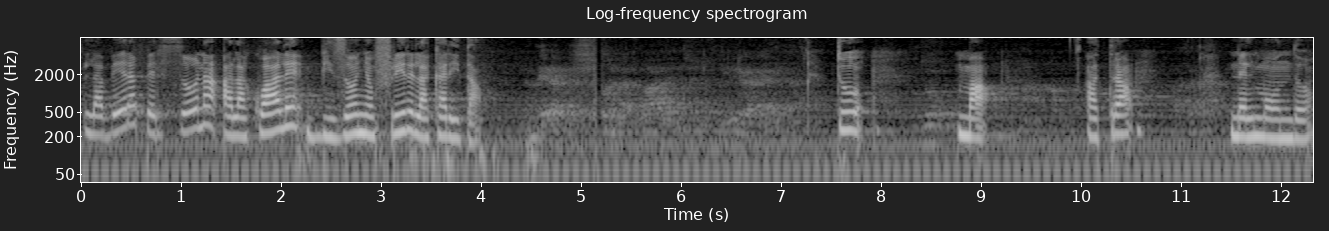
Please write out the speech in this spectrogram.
la vera persona alla quale bisogna offrire la carità. Tu, ma, atra, nel mondo,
